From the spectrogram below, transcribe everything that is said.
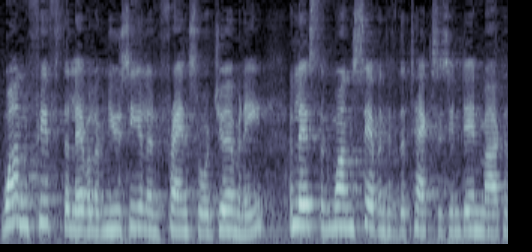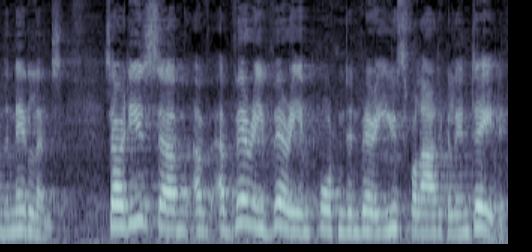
one-fifth the level of New Zealand, France or Germany, and less than one-seventh of the taxes in Denmark and the Netherlands. So it is um, a, a very, very important and very useful article indeed.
